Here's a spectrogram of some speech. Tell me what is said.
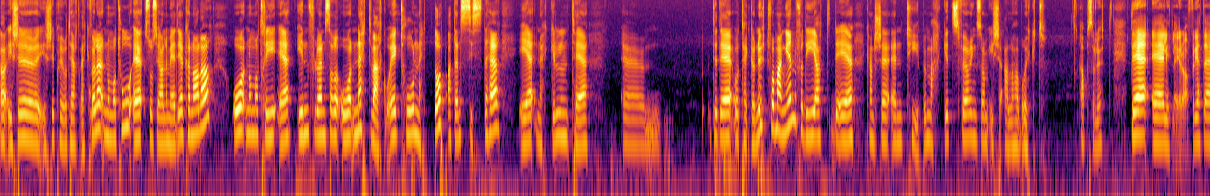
Ja, ikke, ikke prioritert rekkefølge. Nummer to er sosiale mediekanaler. Og nummer tre er influensere og nettverk. Og jeg tror nettopp at den siste her er nøkkelen til eh, til det å tenke nytt for mange, fordi at det er kanskje en type markedsføring som ikke alle har brukt. Absolutt. Det er litt løye, da. Fordi at det,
